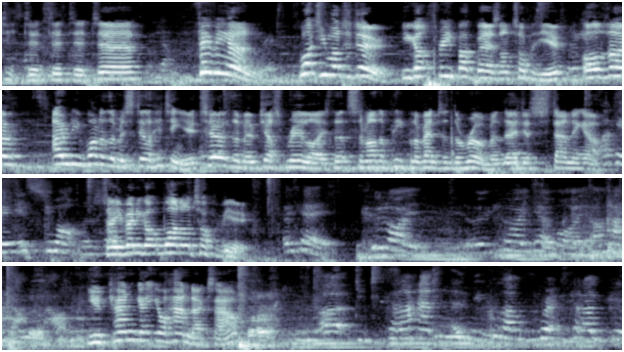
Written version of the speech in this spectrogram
da, da, da, da, da. Vivian, what do you want to do? You got three bugbears on top of you, although only one of them is still hitting you. Two of them have just realised that some other people have entered the room and they're just standing up. Okay, it's smartness. So you've only got one on top of you. Okay, could I, uh, could I get my uh, hand axe out? You can get your hand axe out. Uh, can I hand, uh, because I'm, ra- can I g-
